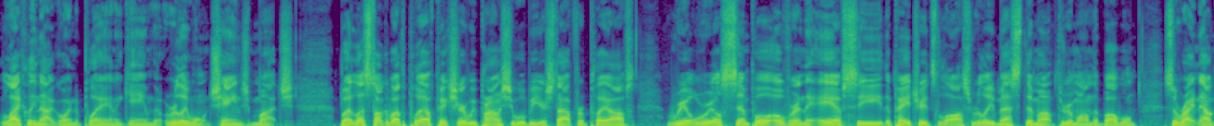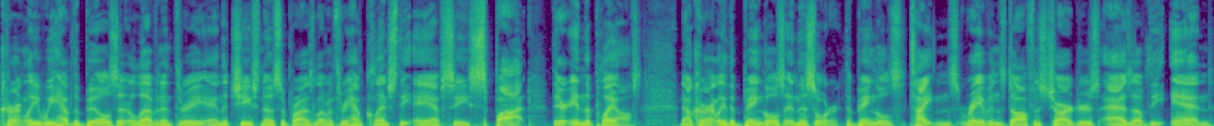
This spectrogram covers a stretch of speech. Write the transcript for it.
likely not going to play in a game that really won't change much. But let's talk about the playoff picture. We promise you we'll be your stop for playoffs. Real, real simple over in the AFC. The Patriots' loss really messed them up, threw them on the bubble. So right now, currently, we have the Bills at 11 and three, and the Chiefs, no surprise, 11 and three, have clinched the AFC spot. They're in the playoffs. Now, currently, the Bengals in this order: the Bengals, Titans, Ravens, Dolphins, Chargers. As of the end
